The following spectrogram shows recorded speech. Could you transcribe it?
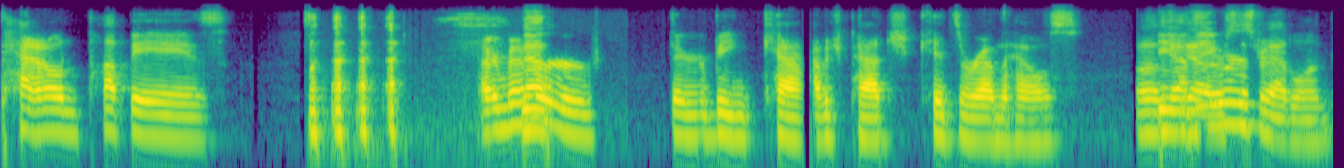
Pound Puppies. I remember there being Cabbage Patch kids around the house. Well, Yeah, yeah, they were- sister had one.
